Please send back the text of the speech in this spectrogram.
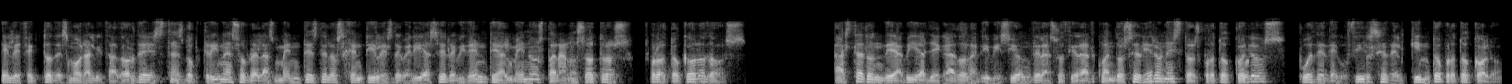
El efecto desmoralizador de estas doctrinas sobre las mentes de los gentiles debería ser evidente al menos para nosotros. Protocolo 2. Hasta donde había llegado la división de la sociedad cuando se dieron estos protocolos, puede deducirse del quinto protocolo.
